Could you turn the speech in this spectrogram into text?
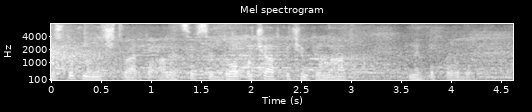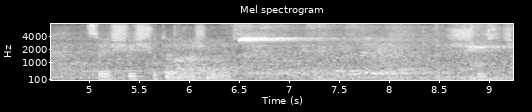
наступно на четверту. Але це все до початку чемпіонату, не по. Це 6-4 наше місце. 6.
